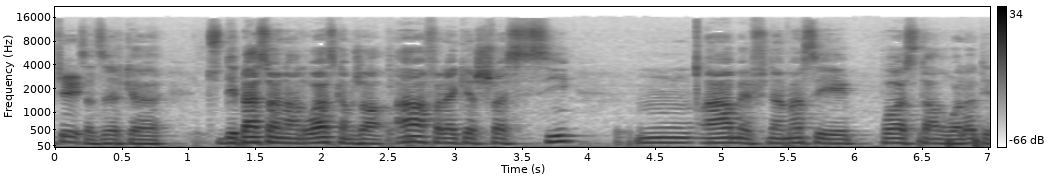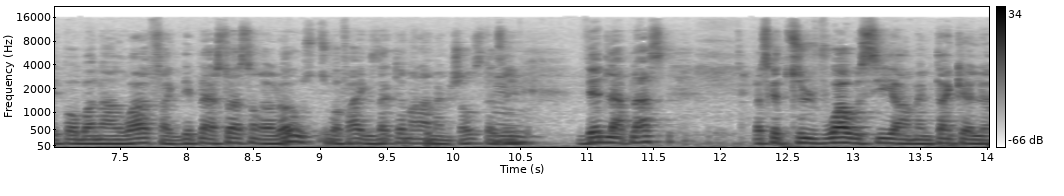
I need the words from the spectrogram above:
C'est-à-dire que tu te déplaces à un endroit, c'est comme genre Ah, fallait que je fasse ici. Hmm, ah, mais finalement, c'est pas cet endroit-là, t'es pas au bon endroit. Fait que déplace-toi à cet endroit-là où tu vas faire exactement la même chose. C'est-à-dire Mm. vide la place. Parce que tu le vois aussi en même temps que le,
